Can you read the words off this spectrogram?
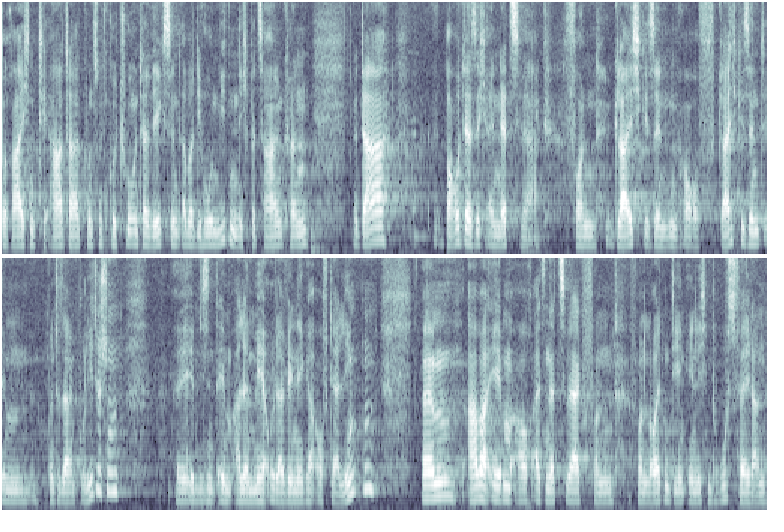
Bereichen Theater, Kunst und Kultur unterwegs sind, aber die hohen Mieten nicht bezahlen können. Da baut er sich ein Netzwerk von Gleichgesinnten auf. Gleichgesinnt im, könnte sagen, im politischen, äh, die sind eben alle mehr oder weniger auf der Linken, ähm, aber eben auch als Netzwerk von, von Leuten, die in ähnlichen Berufsfeldern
